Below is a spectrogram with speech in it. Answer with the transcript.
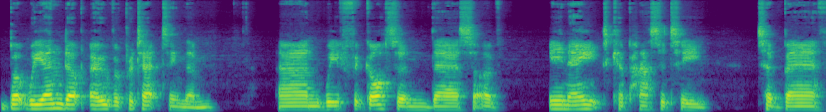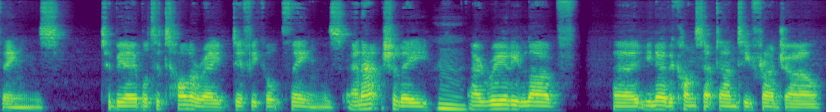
but we end up overprotecting them, and we've forgotten their sort of innate capacity to bear things, to be able to tolerate difficult things. And actually, mm. I really love uh, you know the concept anti-fragile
